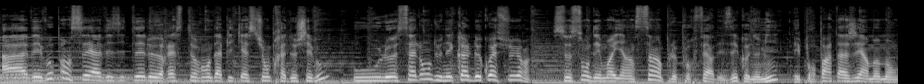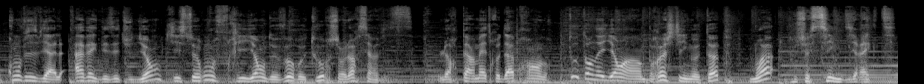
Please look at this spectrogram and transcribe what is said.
Avez-vous pensé à visiter le restaurant d'application près de chez vous? Ou le salon d'une école de coiffure? Ce sont des moyens simples pour faire des économies et pour partager un moment convivial avec des étudiants qui seront friands de vos retours sur leurs services leur permettre d'apprendre tout en ayant un brushing au top, moi, je signe direct.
